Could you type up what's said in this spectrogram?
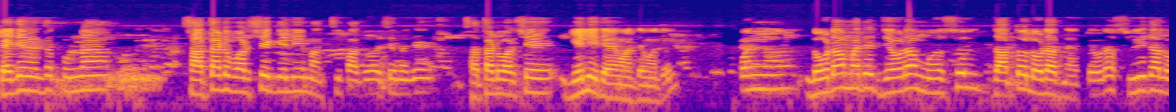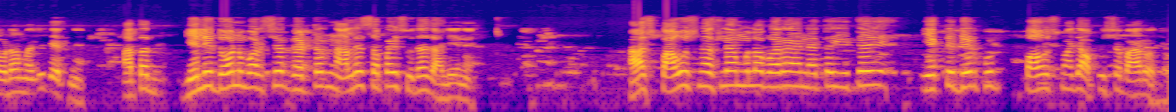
त्याच्यानंतर पुन्हा सात आठ वर्षे गेली मागची पाच वर्षे म्हणजे सात आठ वर्षे गेली त्या माध्यमातून. पण लोढामध्ये जेवढा महसूल जातो लोढात नाही तेवढा सुविधा लोढामध्ये देत नाही. आता गेली दोन वर्ष गटर नाले सफाई सुद्धा झाली नाही. आज पाऊस नसल्यामुळं बरं आहे नाही तर इथे एक ते दीड फूट पाऊस माझ्या ऑफिसच्या बाहेर होतो.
